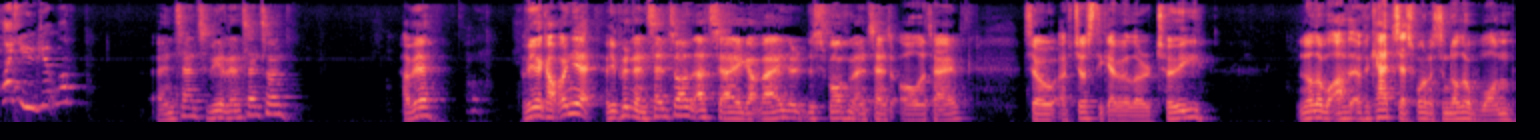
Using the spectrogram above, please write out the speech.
Why do you get one? Incense? Have you got an incense on? Have you? Have you got one yet? Have you put an incense on? That's how I got mine. They're, they spawn from incense all the time. So I've just to get another two. Another one. If I catch this one, it's another one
